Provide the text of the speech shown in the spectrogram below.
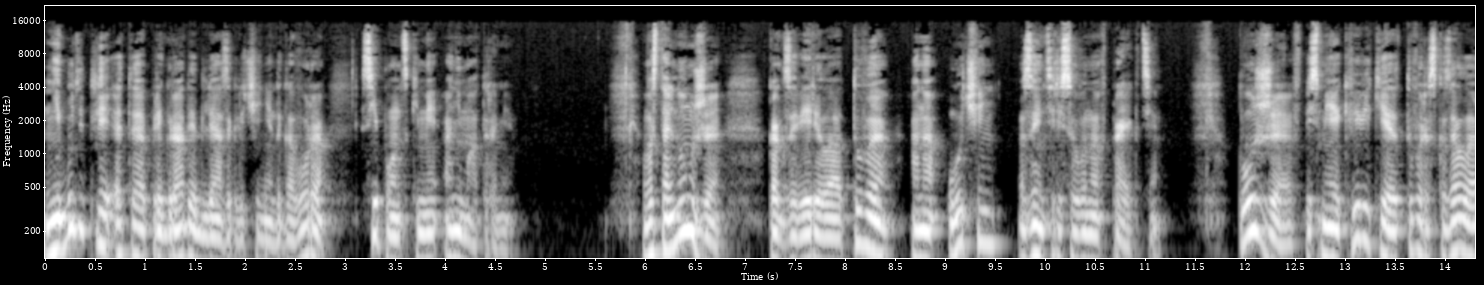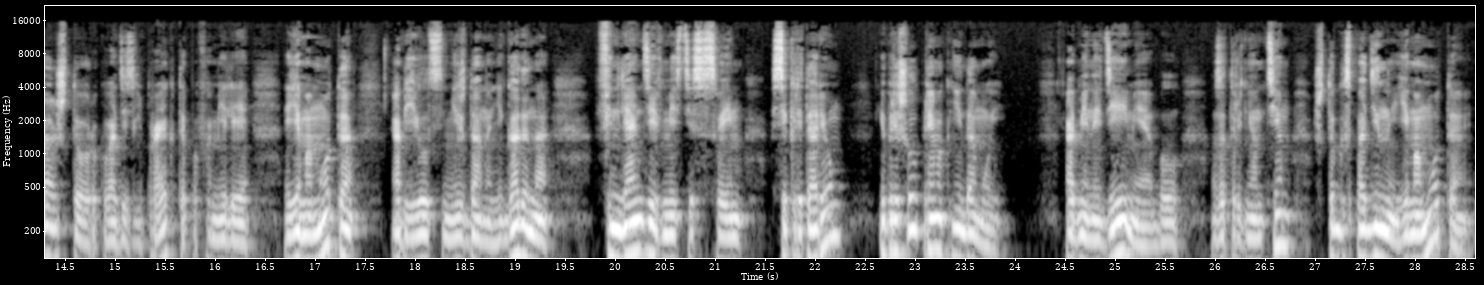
не будет ли это преградой для заключения договора с японскими аниматорами. В остальном же, как заверила Туве, она очень заинтересована в проекте. Позже в письме к Вивике Това рассказала, что руководитель проекта по фамилии Ямамото объявился нежданно-негаданно в Финляндии вместе со своим секретарем и пришел прямо к ней домой. Обмен идеями был затруднен тем, что господин Ямамото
